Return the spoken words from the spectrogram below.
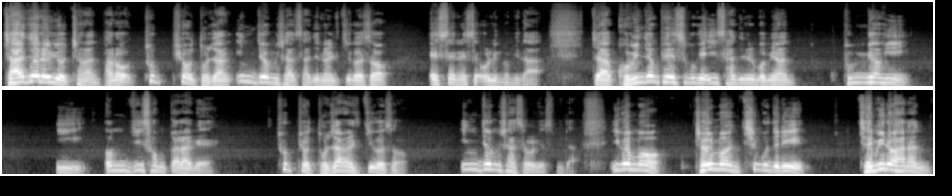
자제를 요청한 바로 투표 도장 인증샷 사진을 찍어서 SNS에 올린 겁니다. 자, 고민정 페이스북에 이 사진을 보면 분명히 이 엄지손가락에 투표 도장을 찍어서 인증샷을 올렸습니다. 이건 뭐 젊은 친구들이 재미로 하는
